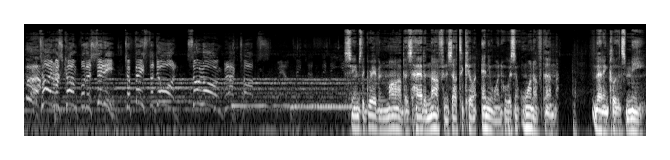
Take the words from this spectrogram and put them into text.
The time has come for the city to face the dawn! So long, Black Tops! Seems the Graven mob has had enough and is out to kill anyone who isn't one of them. That includes me.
